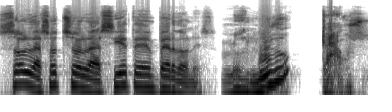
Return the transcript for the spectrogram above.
Son las 8, las 7 en Perdones. Menudo caos.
